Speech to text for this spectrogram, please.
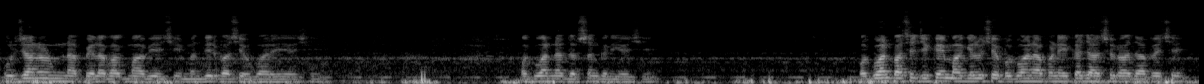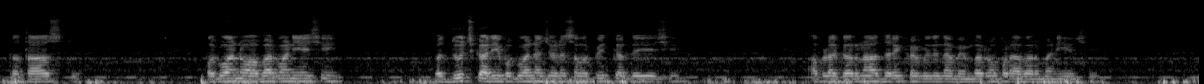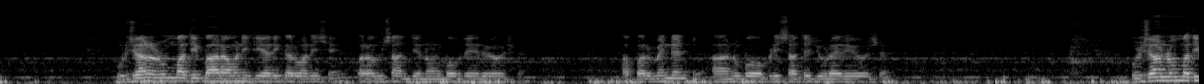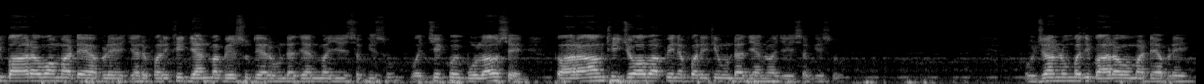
ઉર્જાના પહેલા ભાગમાં આવીએ છીએ, મંદિર પાસે ઊભા રહીએ છીએ. ભગવાનના દર્શન કરીએ છીએ. ભગવાન પાસે જે કંઈ માગેલું છે, ભગવાન આપણને એક જ આશીર્વાદ આપે છે, તથાસ્તુ. ભગવાનનો આભાર માનીએ છીએ. બધું જ કાર્ય ભગવાનના ચરણે સમર્પિત કરી દઈએ છીએ. આપણા ઘરના દરેક ફેમિલીના મેમ્બરનો પણ આભાર માનીએ છીએ. ઉર્જાના રૂમમાંથી બહાર આવવાની તૈયારી કરવાની છે. પરમ શાંતિનો અનુભવ થઈ રહ્યો છે. આ પરમેનન્ટ આ અનુભવ આપણી સાથે જોડાઈ રહ્યો છે. ઉર્જાના રૂમમાંથી બહાર આવવા માટે આપણે જ્યારે ફરીથી ધ્યાનમાં બેસું ત્યારે ઊંડા ધ્યાનમાં જઈ શકીશું. વચ્ચે કોઈ બોલાવશે તો આરામથી જવાબ આપીને ફરીથી ઊંડા ધ્યાનમાં જઈ શકીશું. ઉર્જાના રૂમમાંથી બહાર આવવા માટે આપણે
